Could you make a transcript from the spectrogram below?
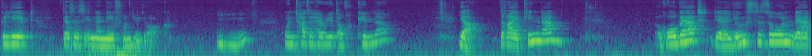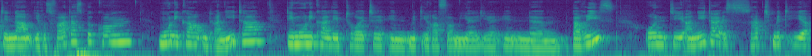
gelebt, das ist in der Nähe von New York. Mhm. Und hatte Harriet auch Kinder? Ja, drei Kinder. Robert, der jüngste Sohn, der hat den Namen ihres Vaters bekommen. Monika und Anita. Die Monika lebt heute in, mit ihrer Familie in ähm, Paris und die Anita ist, hat mit ihr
